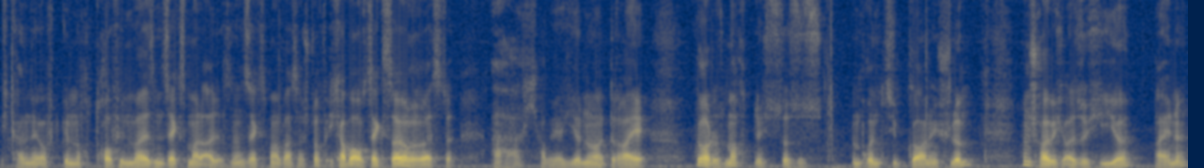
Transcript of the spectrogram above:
ich kann sehr oft genug darauf hinweisen, 6 mal alles, ne? 6 mal Wasserstoff. Ich habe auch 6 Säurereste. Ah, ich habe ja hier nur 3. Ja, das macht nichts, das ist im Prinzip gar nicht schlimm. Dann schreibe ich also hier eine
